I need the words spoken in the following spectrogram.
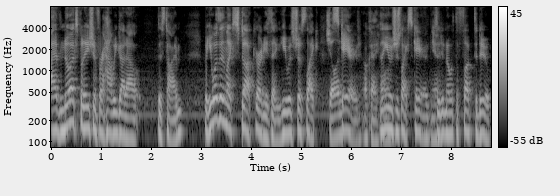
I have no explanation for how he got out this time, but he wasn't like stuck or anything. He was just like Chilling? scared. Okay. I think he was just like scared because Yeah. he didn't know what the fuck to do.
